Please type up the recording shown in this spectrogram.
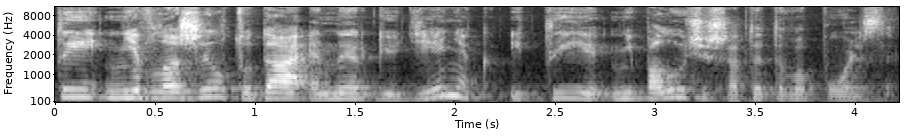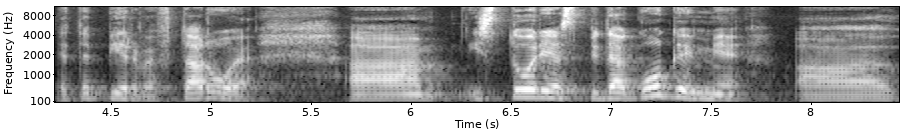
ты не вложил туда энергию денег, и ты не получишь от этого пользы. Это первое. Второе. А, история с педагогами а,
